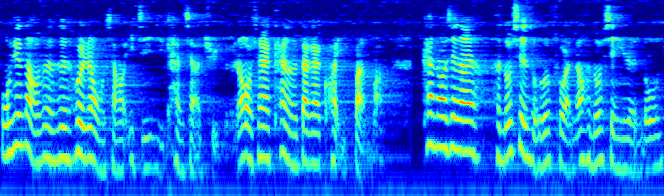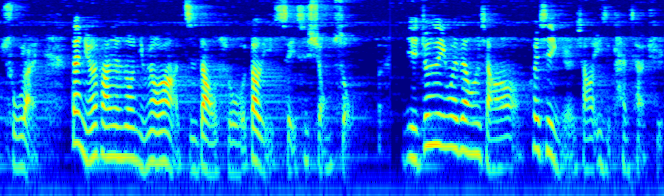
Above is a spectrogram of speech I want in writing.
摩天大楼》真的是会让我想要一集一集看下去的。然后我现在看了大概快一半吧，看到现在很多线索都出来，然后很多嫌疑人都出来，但你会发现说你没有办法知道说到底谁是凶手。也就是因为这样会想要会吸引人，想要一直看下去。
